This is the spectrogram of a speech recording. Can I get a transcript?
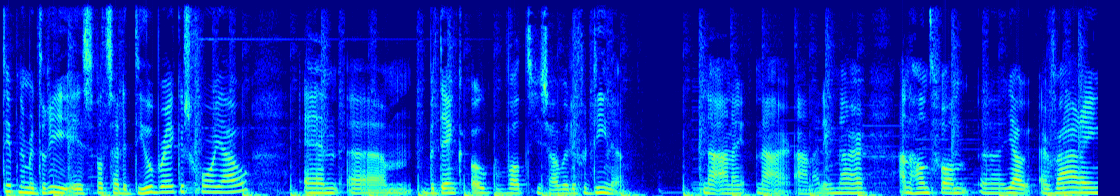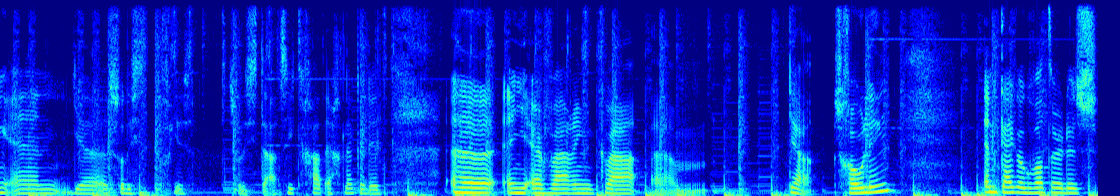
Tip nummer drie is: wat zijn de dealbreakers voor jou? En um, bedenk ook wat je zou willen verdienen. Naar, naar aanleiding, naar, aan de hand van uh, jouw ervaring en je, sollicit sollicitatie. Ik ga echt lekker dit. Uh, en je ervaring qua um, ja, scholing. En kijk ook wat er dus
